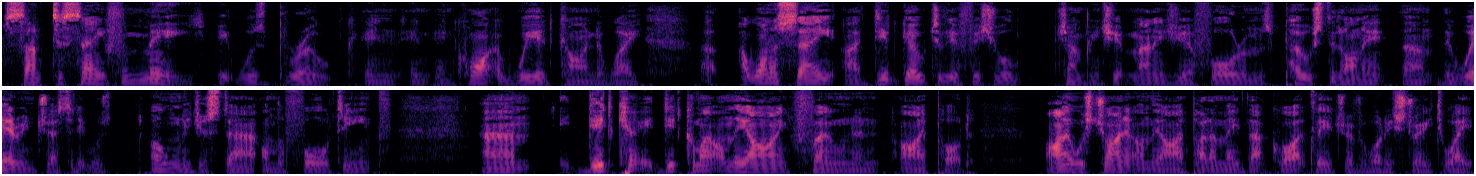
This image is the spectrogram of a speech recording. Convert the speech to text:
sad to say, for me, it was broke in, in, in quite a weird kind of way. Uh, I want to say I did go to the official Championship Manager forums, posted on it. Um, they were interested. It was only just out on the 14th. Um, it did it did come out on the iPhone and iPod. I was trying it on the iPad. I made that quite clear to everybody straight away.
